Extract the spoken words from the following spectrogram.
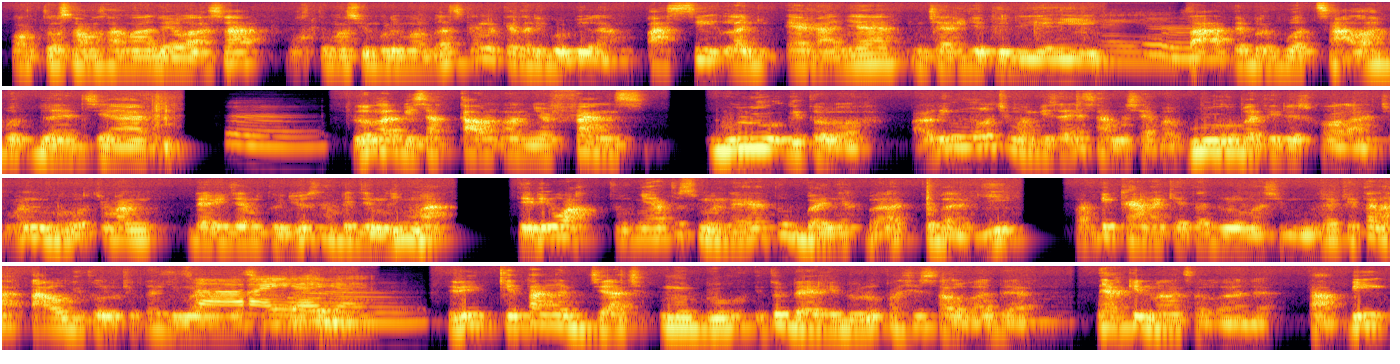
waktu sama-sama dewasa, waktu masih umur 15 kan kayak tadi gue bilang, pasti lagi eranya mencari jati diri. Iya, iya. Hmm. Saatnya berbuat salah buat belajar. Hmm. Lo nggak bisa count on your friends dulu gitu loh. Paling lo cuma bisanya sama siapa? Guru berarti di sekolah. Cuman guru cuman dari jam 7 sampai jam 5. Jadi waktunya tuh sebenarnya tuh banyak banget kebagi. Tapi karena kita dulu masih muda, kita nggak tahu gitu loh kita gimana. Cara, iya, iya. Hmm. Jadi kita ngejudge, nuduh itu dari dulu pasti selalu ada. Yakin banget selalu ada. Tapi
